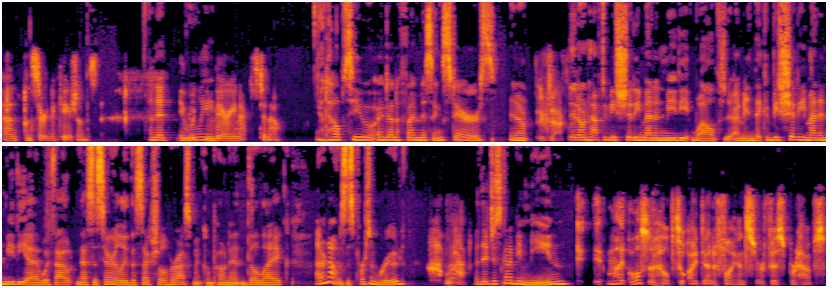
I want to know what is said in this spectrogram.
and on certain occasions, And it, it would be very nice to know. It helps you identify missing stairs. You know, exactly they don't have to be shitty men in media. Well, I mean, they could be shitty men in media without necessarily the sexual harassment component. They'll like, I don't know, is this person rude? right Are they just going to be mean? it might also help to identify and surface perhaps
